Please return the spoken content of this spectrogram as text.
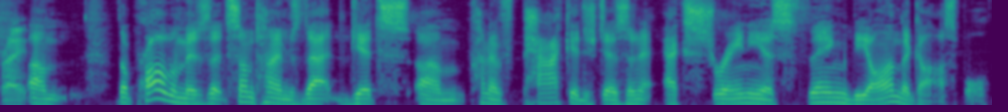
Right. Um, the problem is that sometimes that gets um, kind of packaged as an extraneous thing beyond the gospel,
